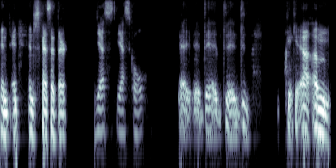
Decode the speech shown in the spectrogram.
and and, and just kind of sit there. Yes, yes, Cole. Uh, uh, um,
